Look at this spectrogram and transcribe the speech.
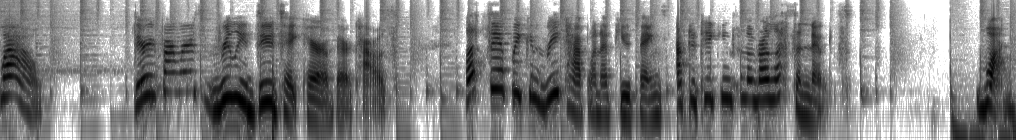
Wow, dairy farmers really do take care of their cows. Let's see if we can recap on a few things after taking some of our lesson notes. 1.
